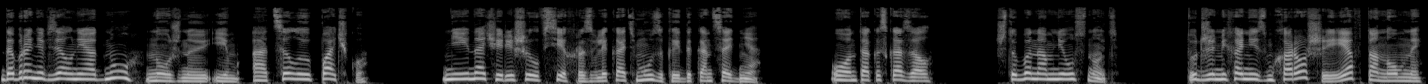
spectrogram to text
Добрыня взял не одну, нужную им, а целую пачку — не иначе решил всех развлекать музыкой до конца дня. Он так и сказал, чтобы нам не уснуть. Тут же механизм хороший и автономный.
